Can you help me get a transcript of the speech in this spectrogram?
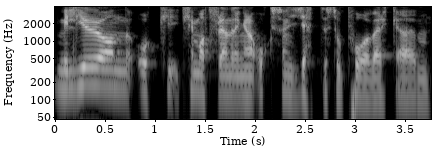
miljön och klimatförändringarna har också en jättestor påverkan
